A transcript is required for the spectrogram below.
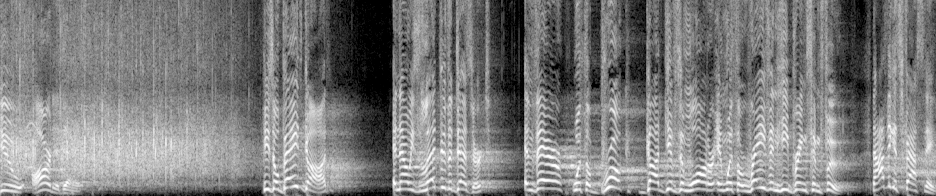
you are today. He's obeyed God, and now he's led to the desert, and there with a brook, God gives him water, and with a raven, he brings him food. Now, I think it's fascinating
